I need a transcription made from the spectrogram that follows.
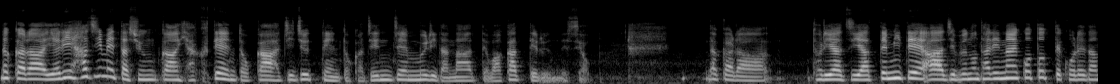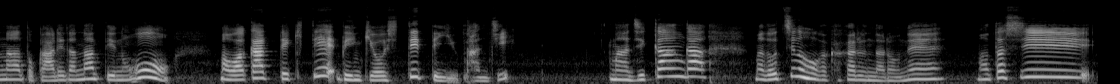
だからやり始めた瞬間100点とか80点とか全然無理だなって分かってるんですよ。だから、とりあえずやってみて、ああ、自分の足りないことってこれだなとかあれだなっていうのを、まあ分かってきて勉強してっていう感じ。まあ時間が、まあどっちの方がかかるんだろうね。まあ私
